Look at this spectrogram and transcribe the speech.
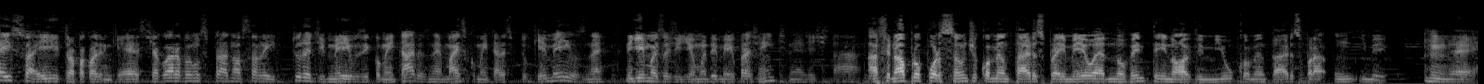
É isso aí, Tropa Quadrincast. Agora vamos para nossa leitura de e-mails e comentários, né? Mais comentários do que e-mails, né? Ninguém mais hoje em dia manda e-mail pra gente, né? A gente tá... Afinal, a proporção de comentários para e-mail é 99 mil comentários para um e-mail. Hum, é.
